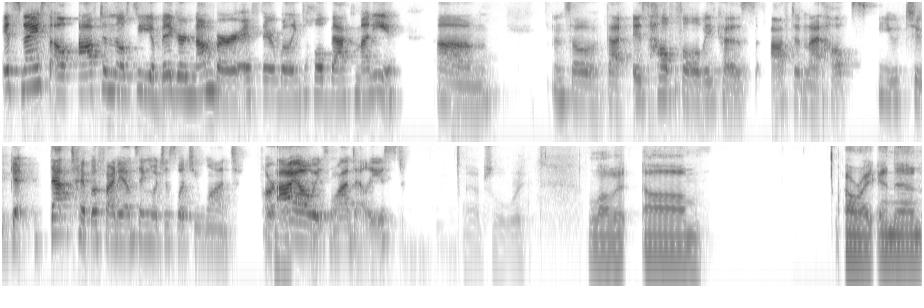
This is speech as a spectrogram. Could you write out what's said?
It's nice. I'll, often they'll see a bigger number if they're willing to hold back money. Um, and so that is helpful because often that helps you to get that type of financing, which is what you want, or Yeah. I always want at least. Absolutely. Love it. Um, all right. And then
